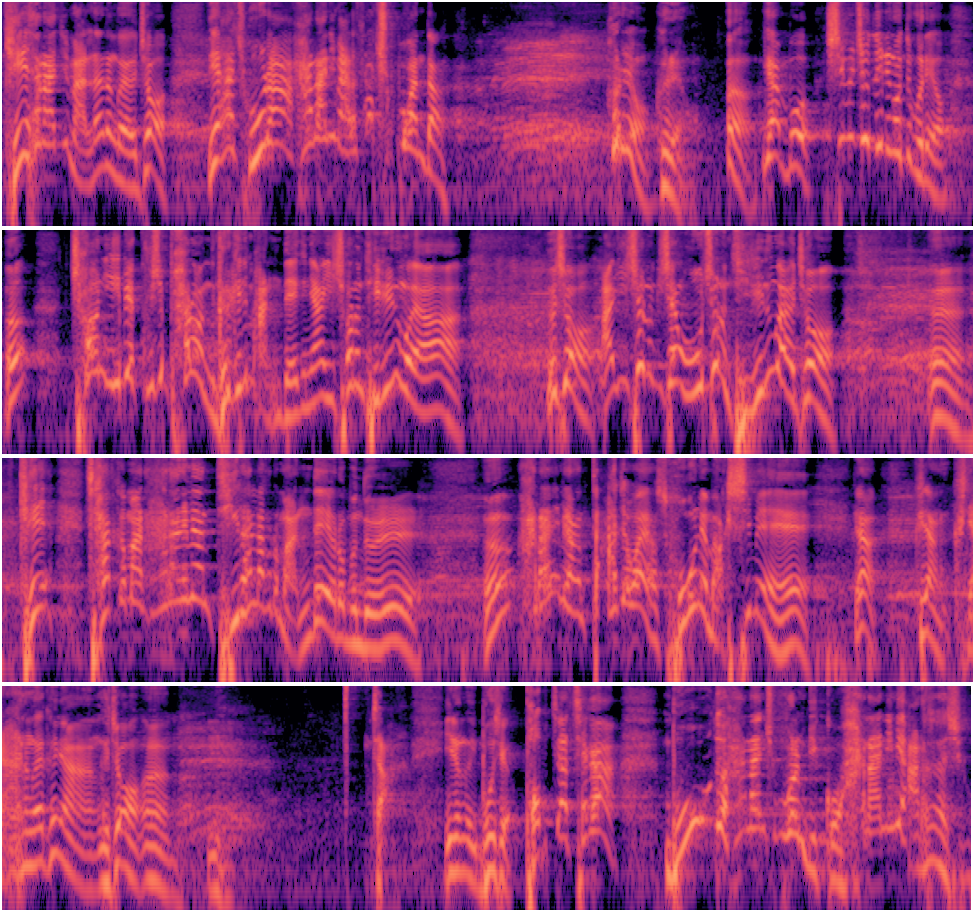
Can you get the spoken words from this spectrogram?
계산하지 말라는 거예요. 저, 야, 줘라. 하나님 알아서 축복한다. 그래요. 그래요. 어, 그냥 뭐 11조 드리는 것도 그래요. 어? 1298원. 그렇게 되면 안 돼. 그냥 2,000원 드리는 거야. 그렇죠? 아, 2,000원 그냥 5,000원 드리는 거야, 저. 예. 개, 잠깐만 하나님이랑 딜하려고 그러면 안 돼, 여러분들. 어? 하나님이랑 따져봐야 손에 막 심해. 그냥, 그냥, 그냥 하는 거야, 그냥. 그죠? 어. 음. 자, 이런 거 보세요. 법 자체가 모두 하나님 축복을 믿고 하나님이 알아서 하시고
